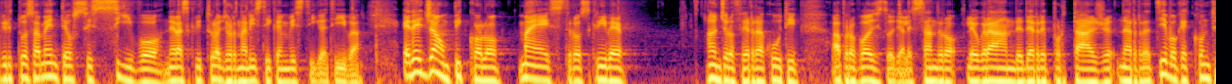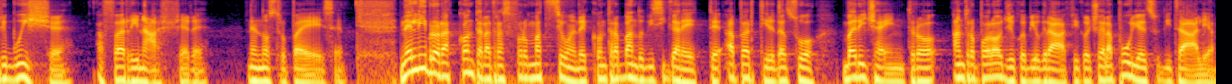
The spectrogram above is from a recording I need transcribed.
virtuosamente ossessivo nella scrittura giornalistica investigativa. Ed è già un piccolo maestro, scrive Angelo Ferracuti a proposito di Alessandro Leogrande del reportage narrativo che contribuisce a far rinascere nel nostro paese. Nel libro racconta la trasformazione del contrabbando di sigarette a partire dal suo baricentro antropologico e biografico, cioè la Puglia e il Sud Italia,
